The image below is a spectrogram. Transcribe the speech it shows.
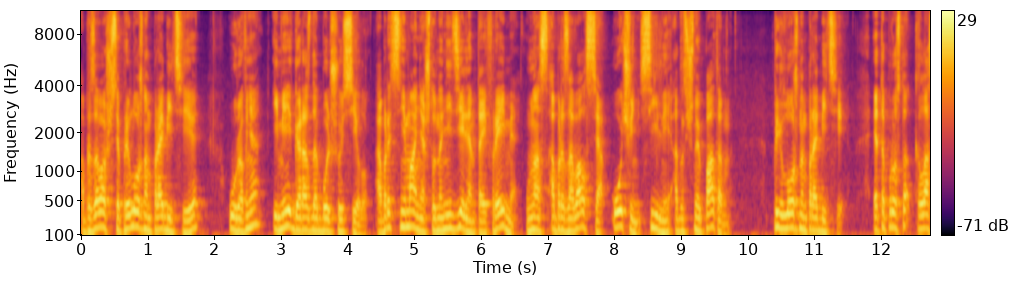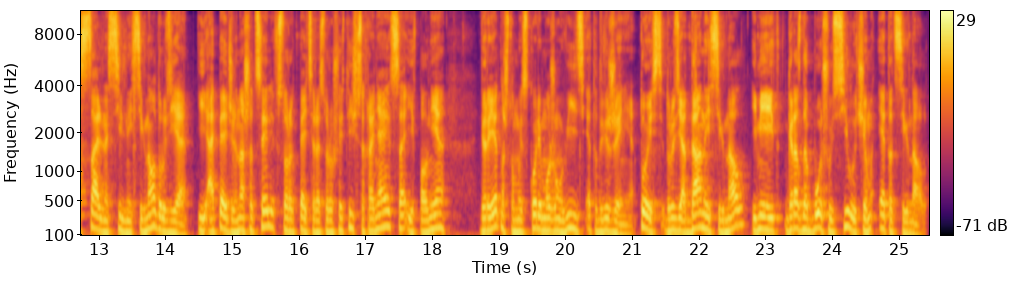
образовавшийся при ложном пробитии, уровня имеет гораздо большую силу. Обратите внимание, что на недельном тайфрейме у нас образовался очень сильный односвечной паттерн при ложном пробитии. Это просто колоссально сильный сигнал, друзья. И опять же, наша цель в 45-46 тысяч сохраняется и вполне вероятно, что мы вскоре можем увидеть это движение. То есть, друзья, данный сигнал имеет гораздо большую силу, чем этот сигнал.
